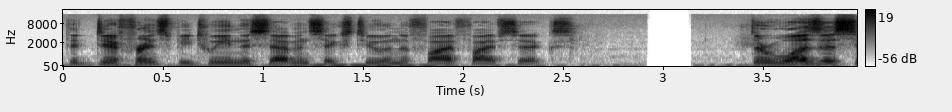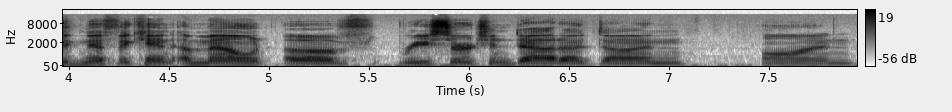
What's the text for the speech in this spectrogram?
the difference between the 762 and the 556. There was a significant amount of research and data done on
